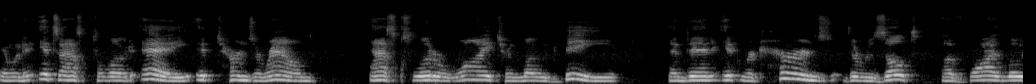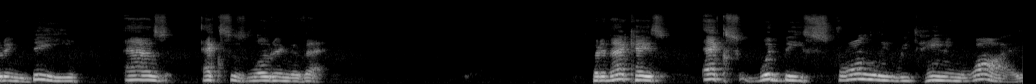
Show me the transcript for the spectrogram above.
and when it's asked to load A, it turns around, asks loader Y to load B, and then it returns the result of Y loading B as X's loading of A. But in that case, X would be strongly retaining Y.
